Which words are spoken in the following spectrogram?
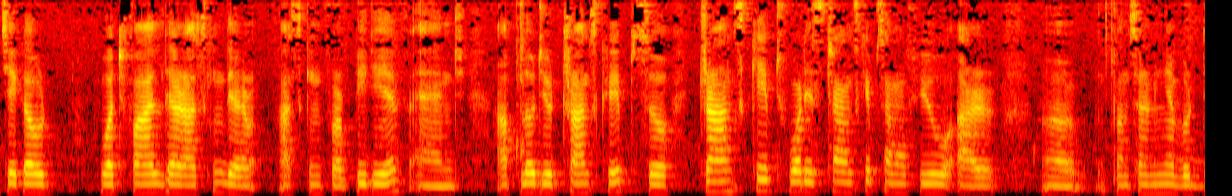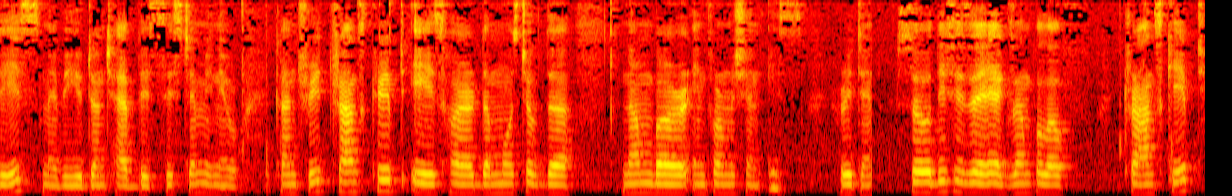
check out what file they are asking. They're asking for PDF and upload your transcript. So transcript what is transcript? Some of you are uh, concerning about this. Maybe you don't have this system in your country. Transcript is where the most of the number information is written. So this is an example of transcript.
